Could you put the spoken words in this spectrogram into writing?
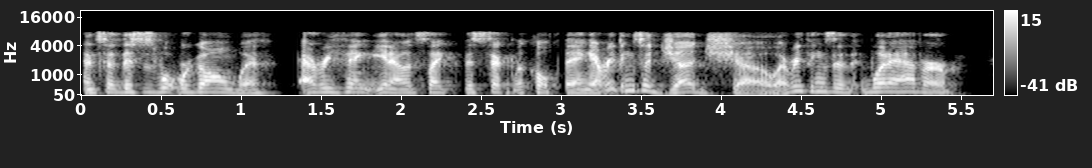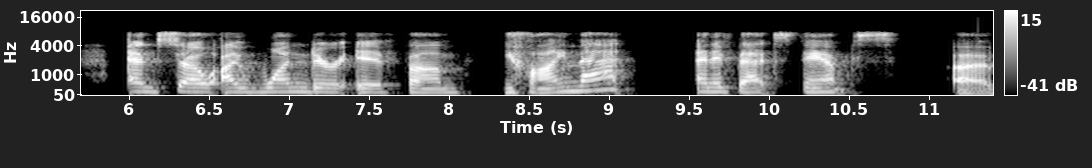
And so this is what we're going with. Everything, you know, it's like the cyclical thing. Everything's a judge show. Everything's a whatever. And so I wonder if um, you find that and if that stamps uh,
